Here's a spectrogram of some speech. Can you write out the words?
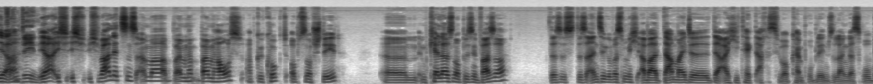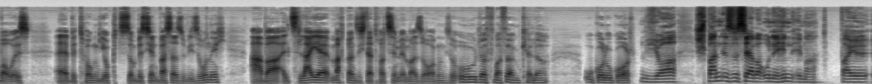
Ja, Von denen. ja ich, ich, ich war letztens einmal beim, beim Haus, hab geguckt, ob es noch steht. Ähm, Im Keller ist noch ein bisschen Wasser. Das ist das Einzige, was mich, aber da meinte der Architekt, ach, ist überhaupt kein Problem, solange das Rohbau ist. Äh, Beton juckt so ein bisschen Wasser sowieso nicht. Aber als Laie macht man sich da trotzdem immer Sorgen. So, oh, das Wasser im Keller. Oh Gott, oh Gott. Ja, spannend ist es ja aber ohnehin immer. Weil,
